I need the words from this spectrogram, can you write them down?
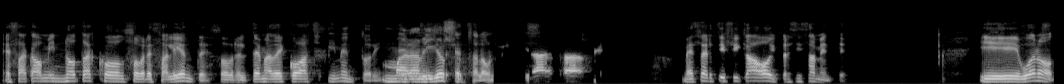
he sacado mis notas con sobresalientes sobre el tema de coach y mentoring. En Maravilloso. esta, la universidad esta- me he certificado hoy precisamente. Y bueno,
